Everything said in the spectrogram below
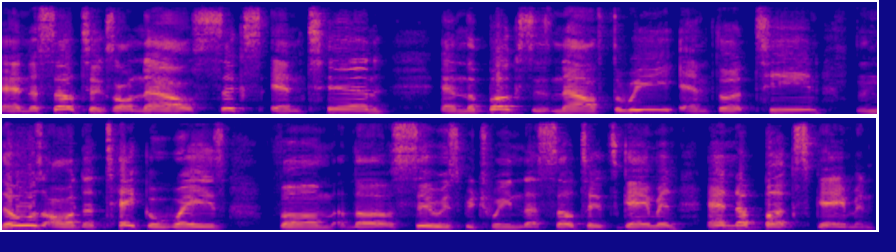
And the Celtics are now 6 and 10 and the Bucks is now 3 and 13. And those are the takeaways from the series between the Celtics gaming and the Bucks gaming,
